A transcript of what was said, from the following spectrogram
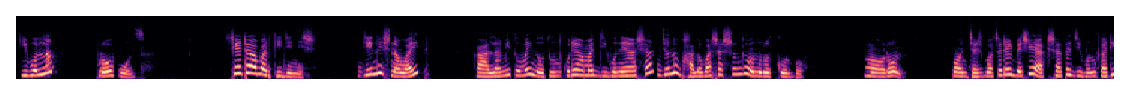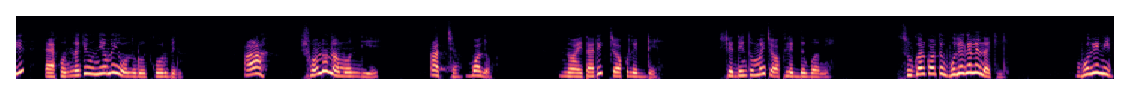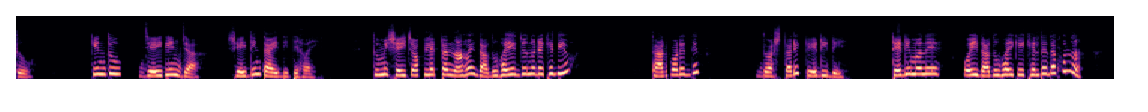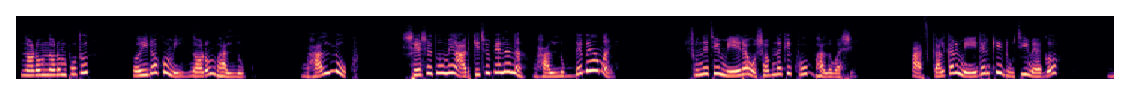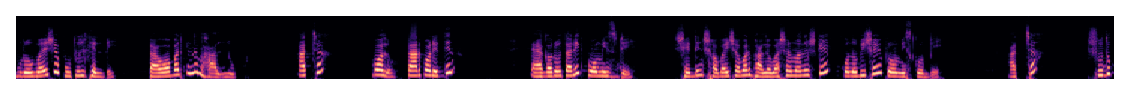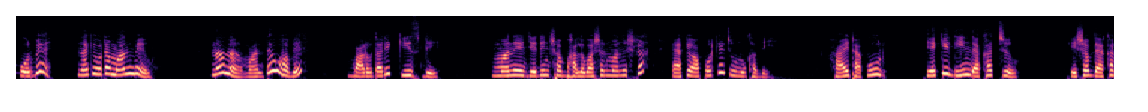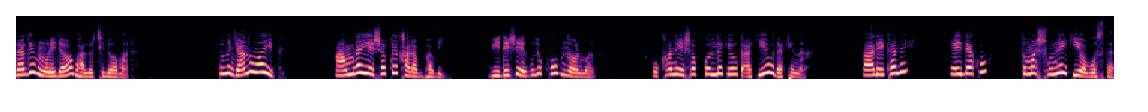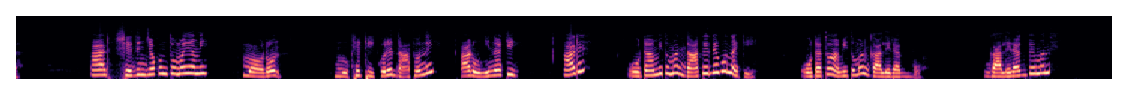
কি বললাম? প্রপোজ। সেটা আবার কি জিনিস? জিনিস না ওয়াইফ কাল আমি তোমায় নতুন করে আমার জীবনে আসার জন্য ভালোবাসার সঙ্গে অনুরোধ করব। মরণ। পঞ্চাশ বছরের বেশি একসাথে জীবন কাটিয়ে এখন নাকি উনি আমায় অনুরোধ করবেন। আহ, শোনো না মন দিয়ে। আচ্ছা বলো। নয় তারিখ চকলেট ডে। সেদিন তোমায় চকলেট দেবো আমি। সুগার কত, ভুলে গেলে নাকি? ভুলিনি তো। কিন্তু যেই দিন যা, সেই দিন তাই দিতে হয়। তুমি সেই চকলেটটা না হয় দাদু ভাইয়ের জন্য রেখে দিও। তারপরের দিন দশ তারিখ টেডি ডে। টেডি মানে ওই দাদু ভাইকে খেলতে দেখো না? নরম নরম পুতুল? ওই রকমই, নরম ভাল্লুক। ভাল্লুক? শেষে তুমি আর কিছু পেলে না? ভাল্লুক দেবে আমায়? শুনেছি মেয়েরা ওসব নাকি খুব ভালোবাসে। আজকালকার মেয়েদের কি রুচি ম্যাগো বুড়ো বয়সে পুতুল খেলবে, তাও আবার কিনা ভাল্লুক। আচ্ছা বলো, তারপরের দিন? এগারো তারিখ প্রমিস ডে সেদিন সবাই সবার ভালোবাসার মানুষকে কোনো বিষয়ে প্রমিস করবে। আচ্ছা শুধু করবে নাকি ওটা মানবেও? না না, মানতেও হবে। বারো তারিখ কিস ডে। মানে যেদিন সব ভালোবাসার মানুষরা একে অপরকে চুমু খাবে। হায় ঠাকুর একই দিন দেখাচ্ছ? এসব দেখার আগে মরে যাওয়া ভালো ছিল আমার। তুমি জানো ওয়াইফ, আমরাই এসবকে খারাপ ভাবি। বিদেশে এগুলো খুব নর্মাল। ওখানে এসব করলে কেউ তাকিয়েও দেখে না। আর এখানে? এই দেখো তোমার শুনেই কি অবস্থা? আর সেদিন যখন তোমায় আমি মরণ, মুখে ঠিক করে দাঁতও নেই, আর উনি নাকি? আরে, ওটা আমি তোমার দাঁতে দেব নাকি? ওটা তো আমি তোমার গালে রাখব। গালে রাখবে মানে?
